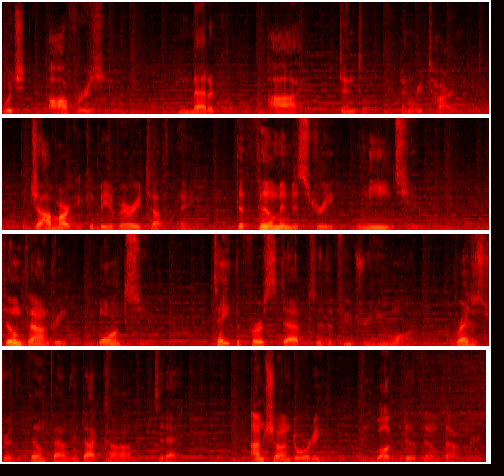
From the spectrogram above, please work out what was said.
which offers you medical, eye, dental, and retirement. The job market can be a very tough thing. The film industry needs you. Film Foundry wants you. Take the first step to the future you want. Register at thefilmfoundry.com today. I'm Sean Doherty, and welcome to the Film Foundry.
